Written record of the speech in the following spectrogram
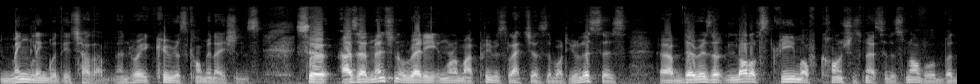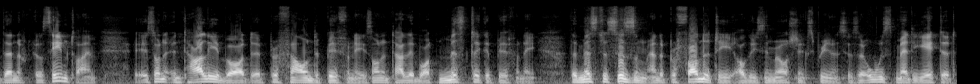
mingling with each other and very curious combinations. So as I mentioned already in one of my previous lectures about Ulysses, uh, there is a lot of stream of consciousness in this novel, but then at the same time, it's not entirely about a profound epiphany, it's not entirely about mystic epiphany. The mysticism and the profundity of these emotional experiences are always mediated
